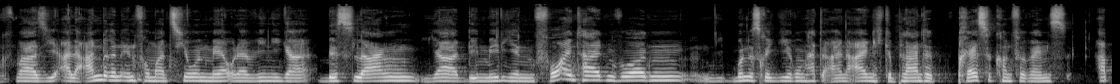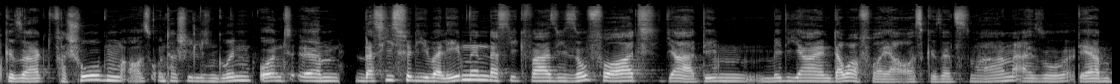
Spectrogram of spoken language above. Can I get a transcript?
quasi alle anderen Informationen mehr oder weniger bislang ja den Medien vorenthalten wurden. Die Bundesregierung hatte eine eigentlich geplante Pressekonferenz abgesagt, verschoben aus unterschiedlichen Gründen. Und ähm, das hieß für die Überlebenden, dass sie quasi sofort ja dem medialen Dauerfeuer ausgesetzt waren. Also der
